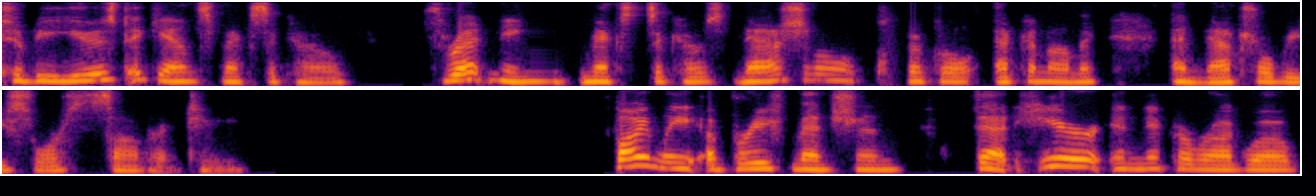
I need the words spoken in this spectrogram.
to be used against Mexico, threatening Mexico's national, political, economic, and natural resource sovereignty. Finally, a brief mention that here in Nicaragua,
